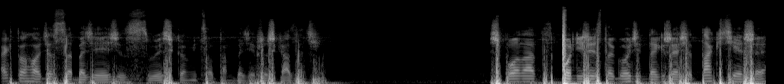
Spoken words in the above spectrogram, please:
Jak to chociaż sobie będzie jeździł z łyżką i co tam będzie przeszkadzać. Już ponad, poniżej 100 godzin, także ja się tak cieszę.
